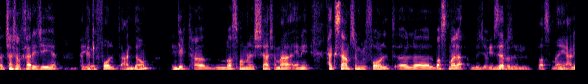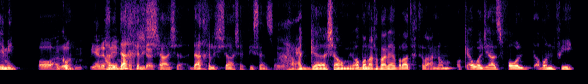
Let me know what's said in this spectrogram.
الشاشة الخارجية حقت أيوه. ال fold عندهم. يمديك بصمة من الشاشة. ما يعني حق سامسونج ال fold ال- البصمة لا بزر. البصمة. اي على اليمين. أوه يكون. يعني هذا داخل في الشاشة داخل الشاشة في sensor. إيه. حق شاومي. وأظن أخذ عليها براءة اختراع إنهم okay أول جهاز fold أظن فيه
